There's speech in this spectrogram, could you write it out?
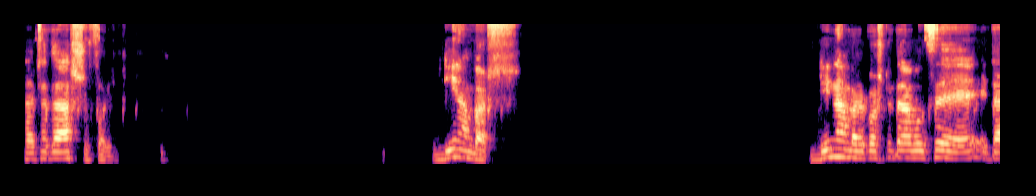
ষাট হাজার আটশো সরি ডি নাম্বার ডি নাম্বারের প্রশ্ন তারা বলছে এটা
